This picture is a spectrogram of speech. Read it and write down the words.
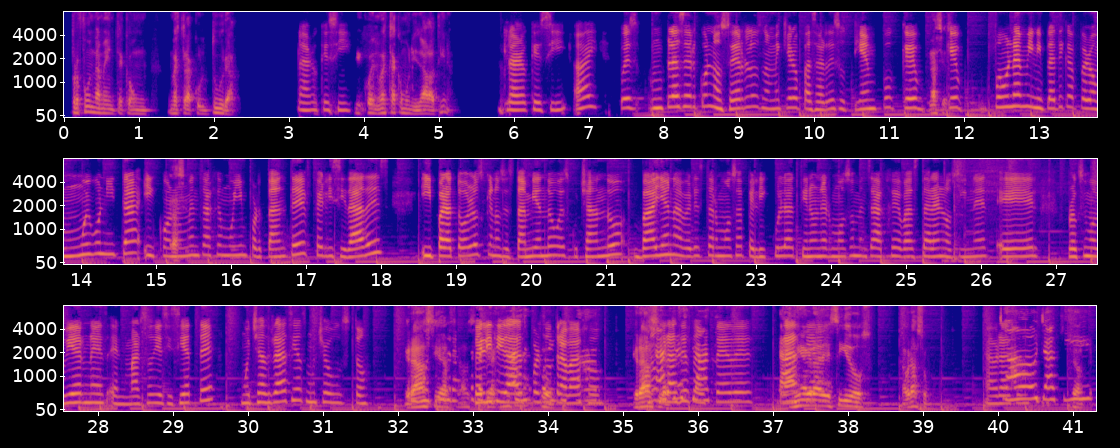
profundamente con nuestra cultura. Claro que sí. Y con nuestra comunidad latina. Claro que sí. Ay, pues un placer conocerlos, no me quiero pasar de su tiempo, que, que fue una mini plática pero muy bonita y con un mensaje muy importante. Felicidades y para todos los que nos están viendo o escuchando, vayan a ver esta hermosa película, tiene un hermoso mensaje, va a estar en los cines el próximo viernes, en marzo 17. Muchas gracias, mucho gusto. Gracias. Felicidades por su trabajo. Gracias. Gracias a ustedes. Muy agradecidos. Abrazo. Abrazo. Chao, Jackie.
